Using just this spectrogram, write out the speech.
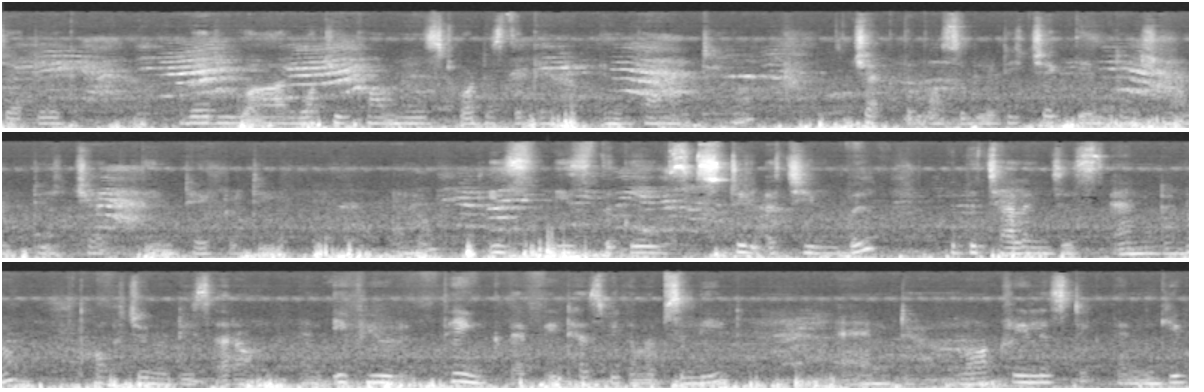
check like where you are what you promised what is the gap impact you know? check the possibility check the intentionality check the integrity you know is is the goals still achievable with the challenges and you know opportunities around and if you think that it has become obsolete and uh, not realistic then give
